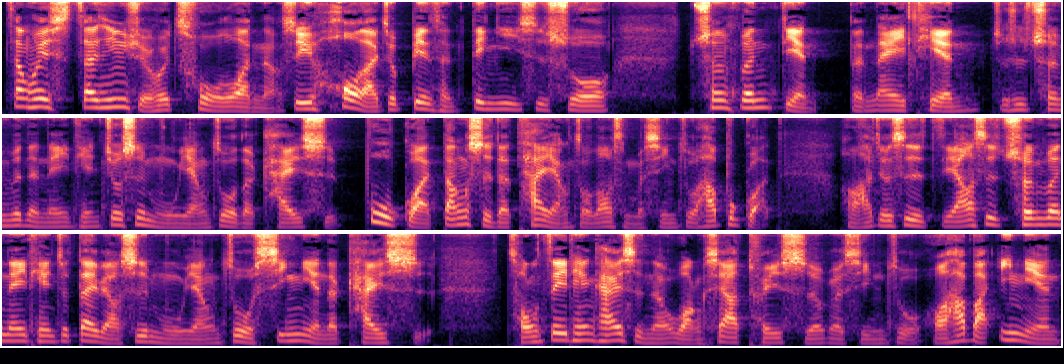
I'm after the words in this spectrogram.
这样会占星学会错乱呢。所以后来就变成定义是说，春分点的那一天，就是春分的那一天，就是牡羊座的开始。不管当时的太阳走到什么星座，他不管，好，他就是只要是春分那一天，就代表是牡羊座新年的开始。从这一天开始呢，往下推十二个星座，好，他把一年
